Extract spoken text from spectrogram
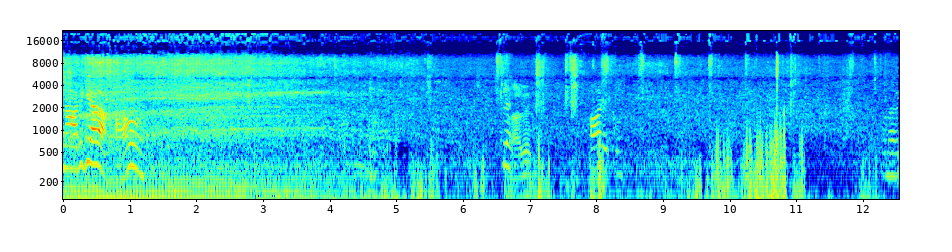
ਨਾਰ ਗਿਆ ਆ ਆ ਗਏ ਆ ਦੇਖੋ ਉਹਨਾਂ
